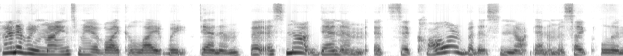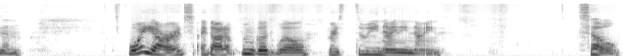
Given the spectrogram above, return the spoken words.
Kind of reminds me of like a lightweight denim, but it's not denim. It's a collar, but it's not denim. It's like linen. It's four yards. I got it from Goodwill for three ninety nine. So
